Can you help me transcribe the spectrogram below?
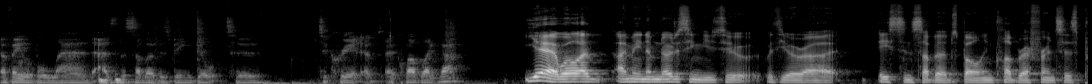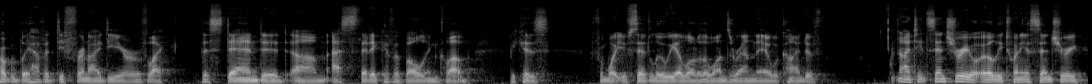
available land as the suburb is being built to to create a, a club like that. Yeah, well, I, I mean, I'm noticing you two with your uh, Eastern Suburbs Bowling Club references probably have a different idea of like the standard um, aesthetic of a bowling club because from what you've said, Louis, a lot of the ones around there were kind of 19th century or early 20th century,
